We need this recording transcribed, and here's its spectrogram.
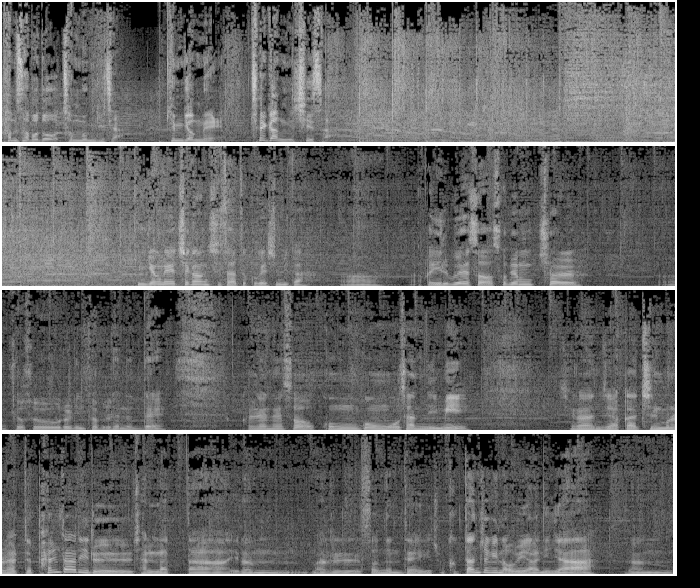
탐사보도 전문 기자 김경래 최강 시사. 김경래 최강 시사 듣고 계십니다. 어, 아까 일부에서 소병철 어, 교수를 인터뷰를 했는데 관련해서 0054님이 제가 이제 아까 질문을 할 때 팔다리를 잘랐다 이런 말을 썼는데 이게 좀 극단적인 어휘 아니냐 이런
